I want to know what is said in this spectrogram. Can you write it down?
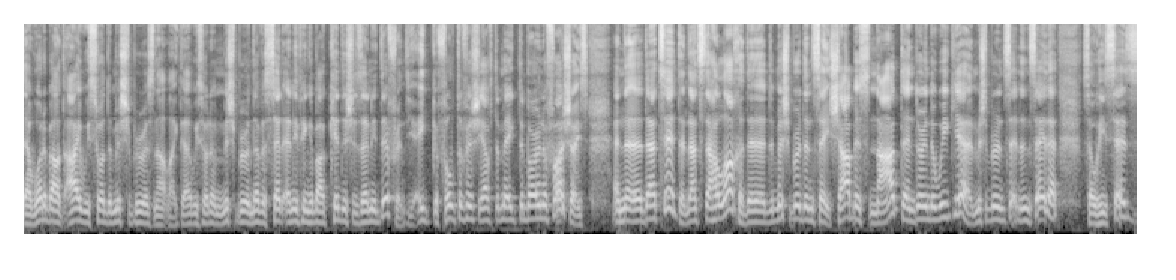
that what about I? We saw the Mishabur is not like that. We saw the Mishabur never said anything about kiddush is any different. You ate gefilte fish, you have to make the burn of and uh, that's it it, and that's the halacha. The, the didn't say Shabbos not, and during the week, yeah. Mishabur didn't didn't say that. So he says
